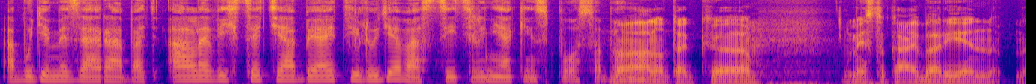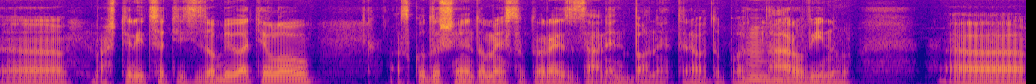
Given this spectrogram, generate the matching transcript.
a budeme zarábať. Ale vy chcete, aby aj tí ľudia vás cítili nejakým spôsobom. No áno, tak uh, mesto Kajbarien uh, má 40 tisíc obyvateľov a skutočne je to mesto, ktoré je zanedbané, treba to povedať mm-hmm. na rovinu. Uh,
